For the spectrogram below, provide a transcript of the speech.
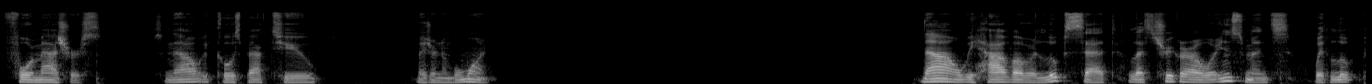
4 measures. So now it goes back to measure number 1. Now we have our loop set, let's trigger our instruments with loop.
